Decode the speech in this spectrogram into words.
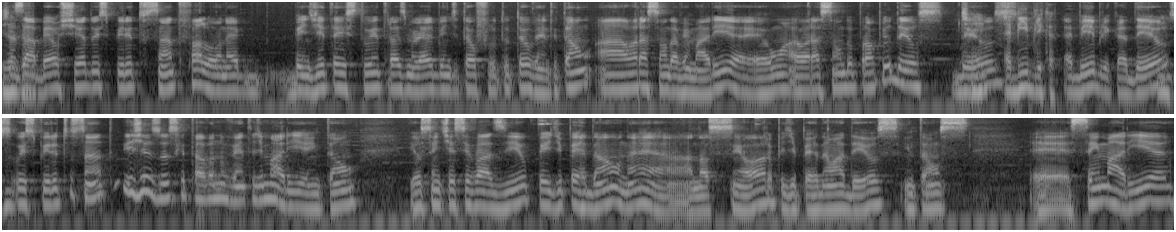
Isabel. Isabel, cheia do Espírito Santo, falou, né? Bendita és tu entre as mulheres, bendito é o fruto do teu ventre. Então, a oração da Ave Maria é uma oração do próprio Deus. Deus Sim, é bíblica. É bíblica. Deus, uhum. o Espírito Santo e Jesus que estava no ventre de Maria. Então, eu senti esse vazio, pedi perdão, né? A Nossa Senhora, pedi perdão a Deus. Então, é, sem Maria,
